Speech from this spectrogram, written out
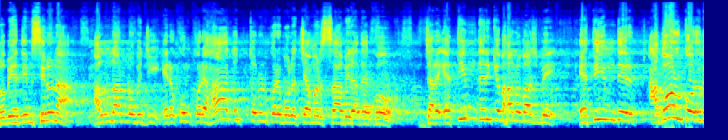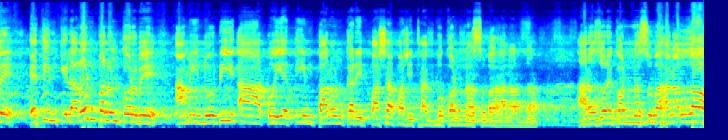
নবী এতিম ছিল না। আল্লাহ নবীজি এরকম করে হাত উত্তোলন করে বলেছে, আমার সাহাবিরা দেখো, যারা এতিমদেরকে ভালোবাসবে, এতিমদের আদর করবে, এতিমকে লালন পালন করবে, আমি নবী আর ওই এতিম পালনকারী পাশাপাশি থাকব। কন্যা সুবাহান আল্লাহ আরও জোরে কন্যা সুবাহান আল্লাহ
